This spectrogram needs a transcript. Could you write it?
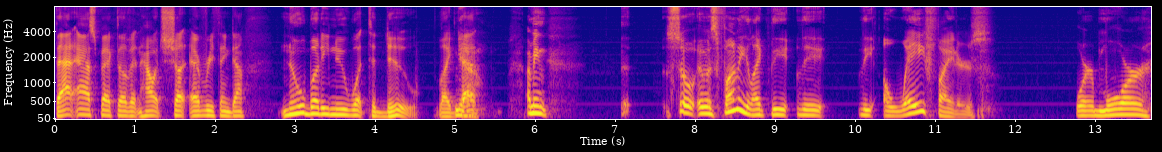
that aspect of it and how it shut everything down. Nobody knew what to do. Like Yeah. that I mean, so it was funny. Like the the the away fighters were more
